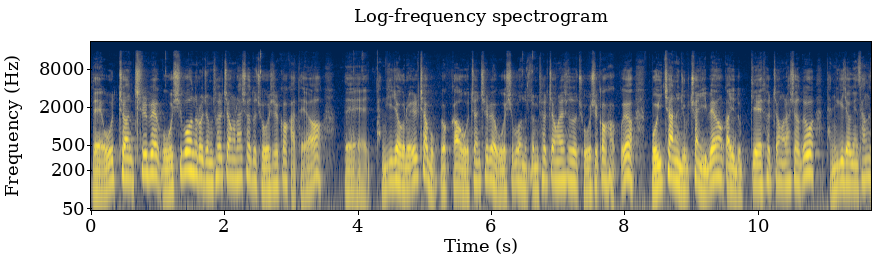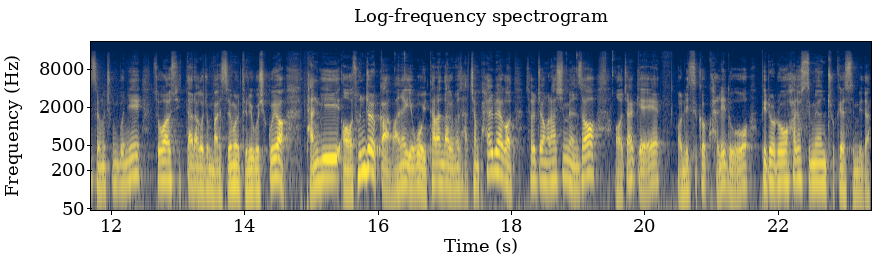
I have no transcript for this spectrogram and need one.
네, 5,750원으로 좀 설정을 하셔도 좋으실 것 같아요. 네, 단기적으로 1차 목표가 5,750원으로 좀 설정을 하셔도 좋으실 것 같고요. 뭐 2차는 6,200원까지 높게 설정을 하셔도 단기적인 상승을 충분히 소화할 수 있다라고 좀 말씀을 드리고 싶고요. 단기 어, 손절가 만약에 이거 이탈한다 그러면 4,800원 설정을 하시면서 어, 짧게 어, 리스크 관리도 필요로 하셨으면 좋겠습니다.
